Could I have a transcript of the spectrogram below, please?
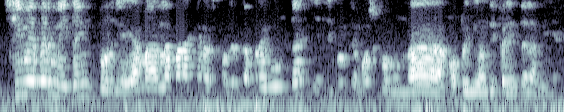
Si me permiten, podría llamarla para que responda esta pregunta y así contemos con una opinión diferente a la mía.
